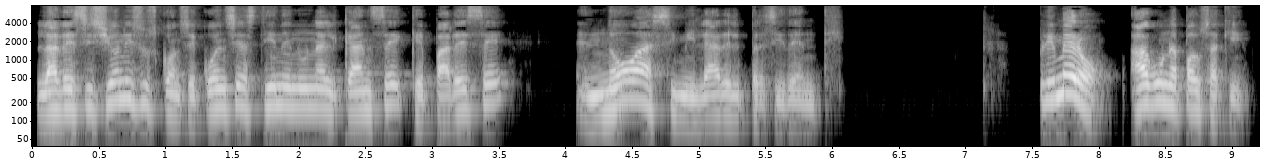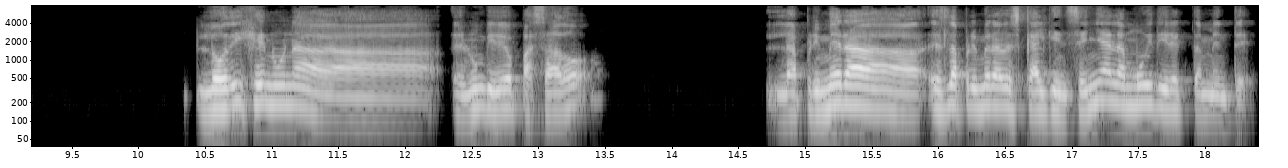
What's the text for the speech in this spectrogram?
La decisión y sus consecuencias tienen un alcance que parece no asimilar el presidente. Primero, hago una pausa aquí. Lo dije en, una, en un video pasado, la primera, es la primera vez que alguien señala muy directamente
